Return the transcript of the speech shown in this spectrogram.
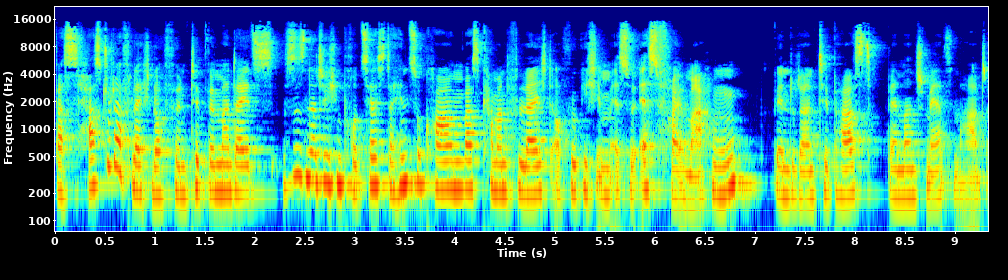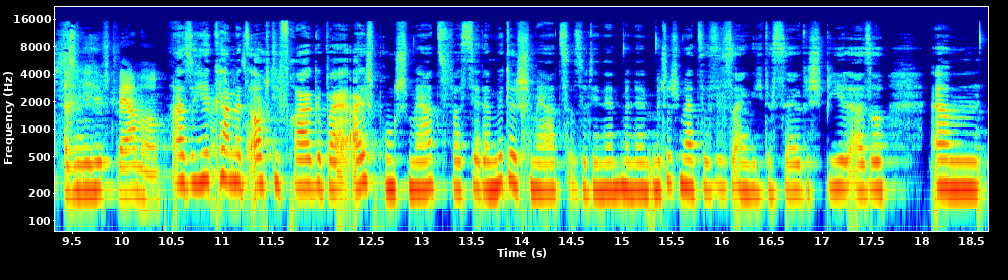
was hast du da vielleicht noch für einen Tipp, wenn man da jetzt, es ist natürlich ein Prozess, dahin zu kommen, was kann man vielleicht auch wirklich im SOS frei machen, wenn du da einen Tipp hast, wenn man Schmerzen hat. Also mir hilft Wärme. Also hier kam jetzt auch die Frage bei Eisprungschmerz, was ja der Mittelschmerz, also den nennt man den Mittelschmerz, das ist eigentlich dasselbe Spiel. Also ähm,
